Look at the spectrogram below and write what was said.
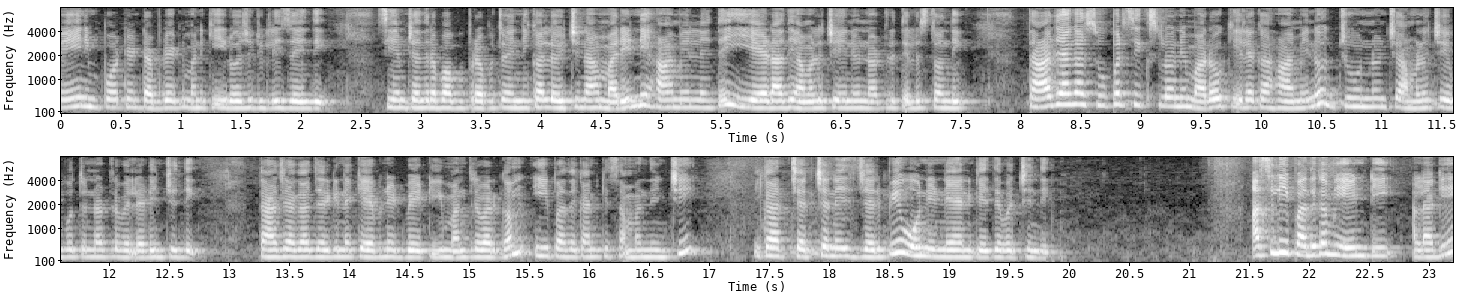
మెయిన్ ఇంపార్టెంట్ అప్డేట్ మనకి ఈరోజు రిలీజ్ అయింది. సీఎం చంద్రబాబు ప్రభుత్వం ఎన్నికల్లో ఇచ్చిన మరిన్ని హామీలను అయితే ఈ ఏడాది అమలు చేయనున్నట్లు తెలుస్తోంది. తాజాగా సూపర్ సిక్స్లోని మరో కీలక హామీను జూన్ నుంచి అమలు చేయబోతున్నట్లు వెల్లడించింది. తాజాగా జరిగిన కేబినెట్ భేటీ మంత్రివర్గం ఈ పథకానికి సంబంధించి ఇక చర్చ అనేది జరిపి ఓ నిర్ణయానికి అయితే వచ్చింది. అసలు ఈ పథకం ఏంటి? అలాగే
